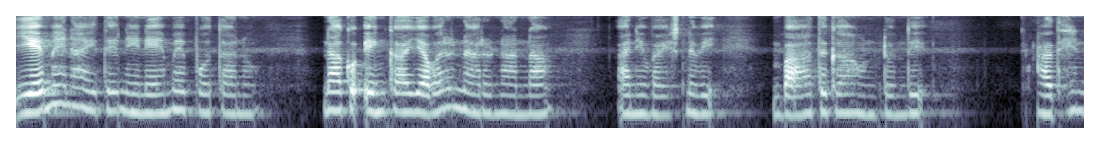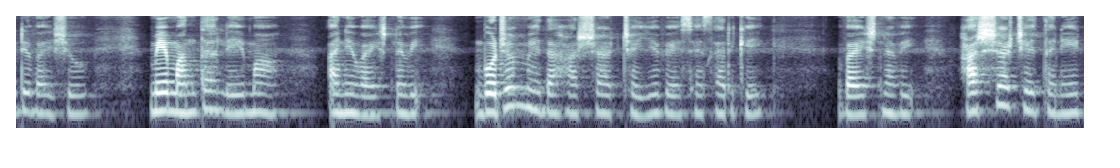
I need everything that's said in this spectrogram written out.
ఏమైనా అయితే నేనేమైపోతాను? నాకు ఇంకా ఎవరున్నారు నాన్న? అని వైష్ణవి బాధగా ఉంటుంది. అదేంటి వైషు? మేమంతా లేమా? అని వైష్ణవి భుజం మీద హర్ష చెయ్యి వేసేసరికి వైష్ణవి హర్ష చేతని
